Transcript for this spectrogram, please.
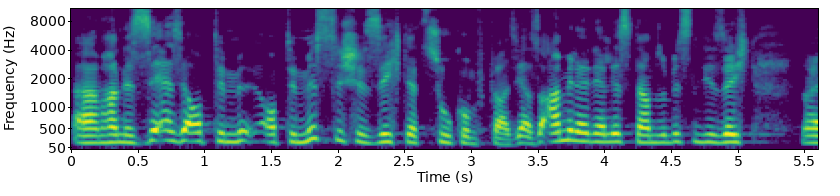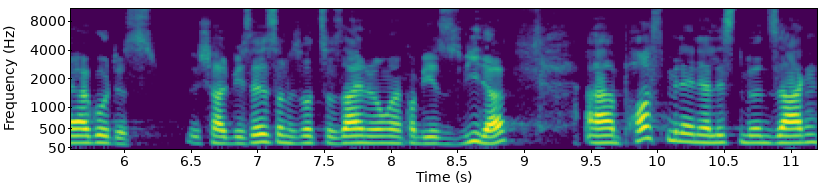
äh, haben eine sehr, sehr optimistische Sicht der Zukunft quasi. Also Amillennialisten haben so ein bisschen die Sicht, naja gut, es ist halt wie es ist und es wird so sein und irgendwann kommt Jesus wieder. Äh, Postmillennialisten würden sagen,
